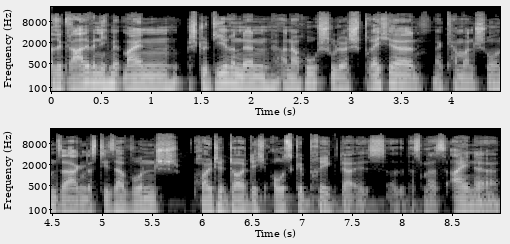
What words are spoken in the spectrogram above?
Also gerade wenn ich mit meinen Studierenden an der Hochschule spreche, dann kann man schon sagen, dass dieser Wunsch heute deutlich ausgeprägter ist. Also dass man das eine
